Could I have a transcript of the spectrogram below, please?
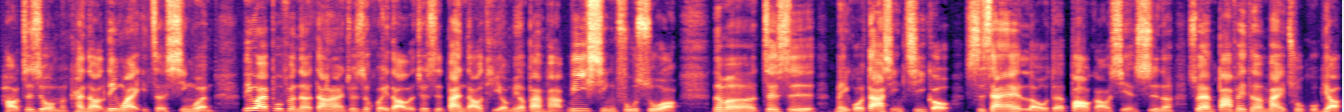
好，这是我们看到另外一则新闻。另外一部分呢，当然就是回到了就是半导体有没有办法 V 型复苏哦。那么这是美国大型机构十三 A 楼的的报告显示呢，虽然巴菲特卖出股票，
